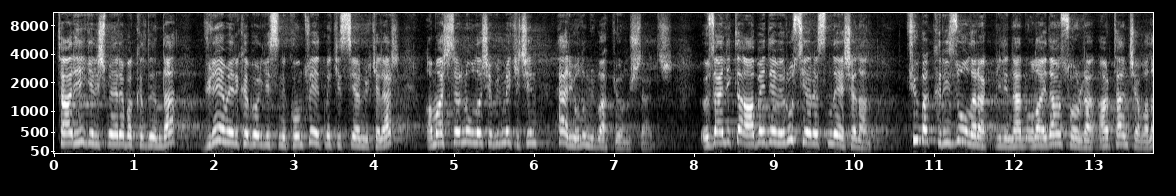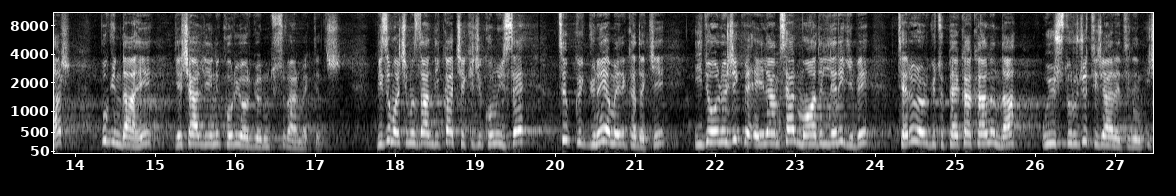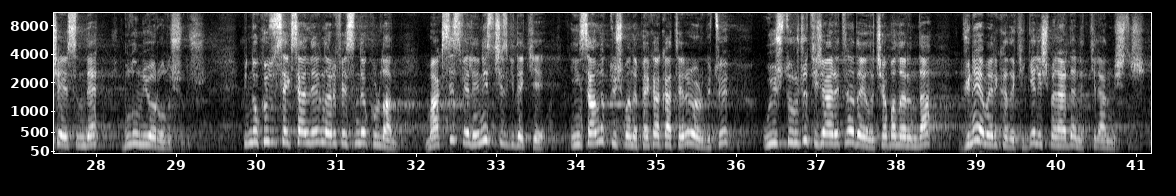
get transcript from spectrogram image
Tarihi gelişmelere bakıldığında Güney Amerika bölgesini kontrol etmek isteyen ülkeler amaçlarına ulaşabilmek için her yolu mübah görmüşlerdir. Özellikle ABD ve Rusya arasında yaşanan Küba krizi olarak bilinen olaydan sonra artan çabalar bugün dahi geçerliğini koruyor görüntüsü vermektedir. Bizim açımızdan dikkat çekici konu ise tıpkı Güney Amerika'daki ideolojik ve eylemsel muadilleri gibi terör örgütü PKK'nın da uyuşturucu ticaretinin içerisinde bulunuyor oluşudur. 1980'lerin arifesinde kurulan Marksist ve Leninist çizgideki insanlık düşmanı PKK terör örgütü uyuşturucu ticaretine dayalı çabalarında Güney Amerika'daki gelişmelerden etkilenmiştir.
